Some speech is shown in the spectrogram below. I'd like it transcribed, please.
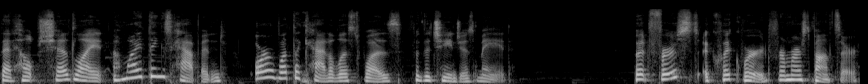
that help shed light on why things happened or what the catalyst was for the changes made. But first, a quick word from our sponsor.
